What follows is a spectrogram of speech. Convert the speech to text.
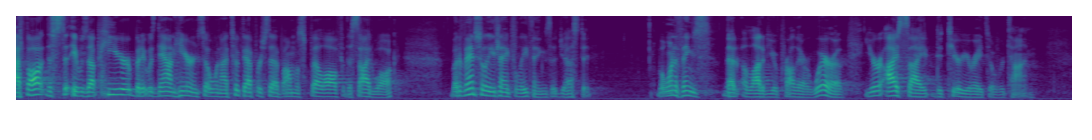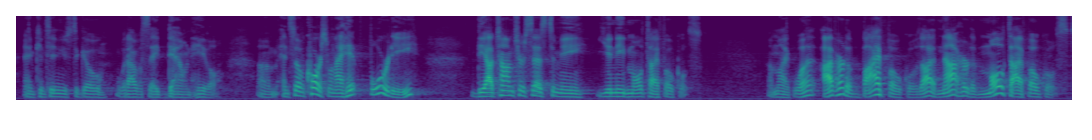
I thought it was up here, but it was down here. And so when I took that first step, I almost fell off of the sidewalk. But eventually, thankfully, things adjusted. But one of the things that a lot of you probably are aware of, your eyesight deteriorates over time and continues to go, what I would say, downhill. Um, and so, of course, when I hit 40, the optometrist says to me, You need multifocals. I'm like, What? I've heard of bifocals. I have not heard of multifocals.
